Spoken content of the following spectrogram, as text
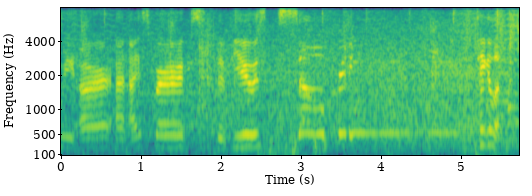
we are at Icebergs. The view is so pretty. Take a look.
